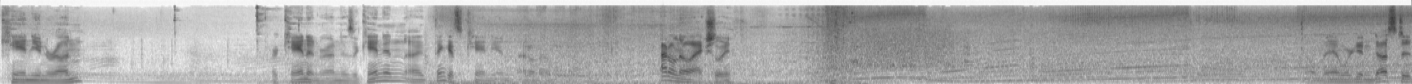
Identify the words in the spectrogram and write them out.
Canyon Run. Or Cannon Run. Is it Canyon? I think it's Canyon. I don't know. I don't know, actually. Oh man, we're getting dusted.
